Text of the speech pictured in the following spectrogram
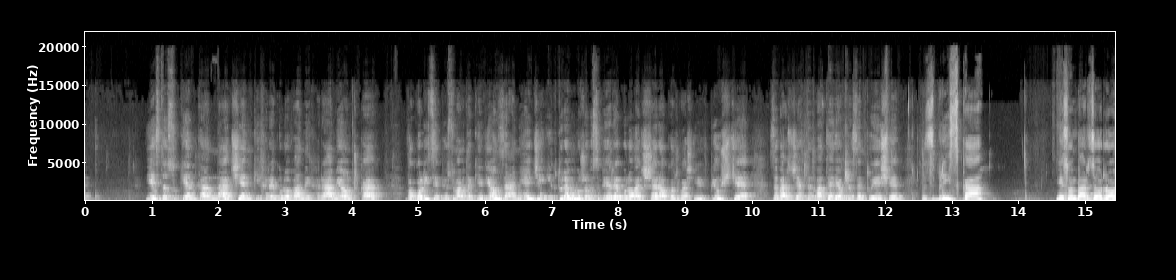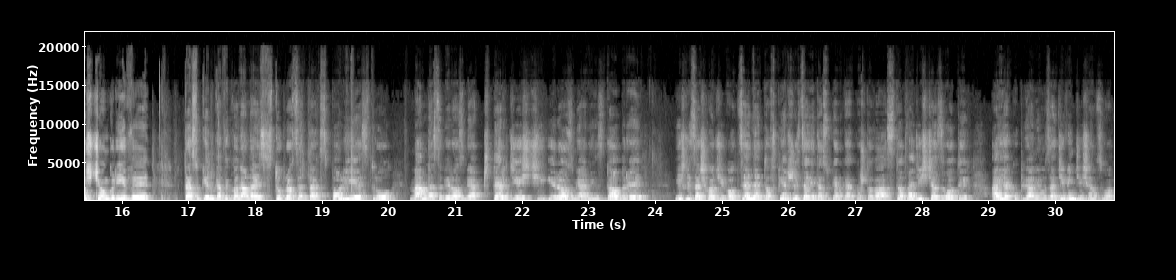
Jest to sukienka na cienkich, regulowanych ramionczkach. W okolicy biustu mamy takie wiązanie, dzięki któremu możemy sobie regulować szerokość właśnie w biuście. Zobaczcie, jak ten materiał prezentuje się z bliska. Jest on bardzo rozciągliwy. Ta sukienka wykonana jest w 100% z poliestru. Mam na sobie rozmiar 40 i rozmiar jest dobry. Jeśli zaś chodzi o cenę, to w pierwszej cenie ta sukienka kosztowała 120 zł, a ja kupiłam ją za 90 zł.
